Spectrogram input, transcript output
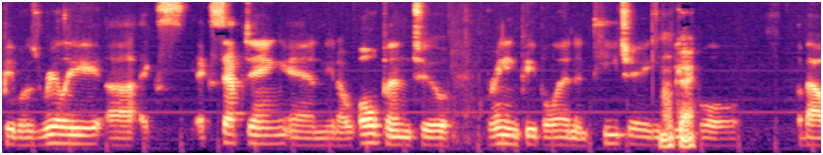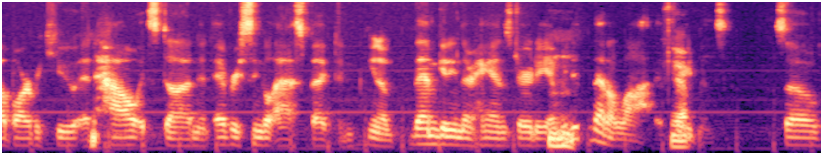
people who's really uh, ex- accepting and you know open to bringing people in and teaching Okay. people about barbecue and how it's done and every single aspect, and you know them getting their hands dirty, and we Mhm. did that a lot at Yeah. Freedmen's. So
